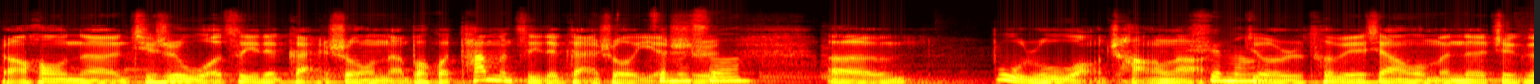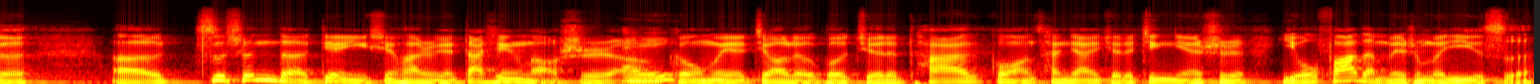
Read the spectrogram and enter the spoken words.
然后呢，其实我自己的感受呢，包括他们自己的感受也是？呃不如往常了，是吗就是特别像我们的这个。呃资深的电影宣发人员大兴老师啊哎，跟我们也交流过，觉得他过往参加也觉得今年是游发的没什么意思，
